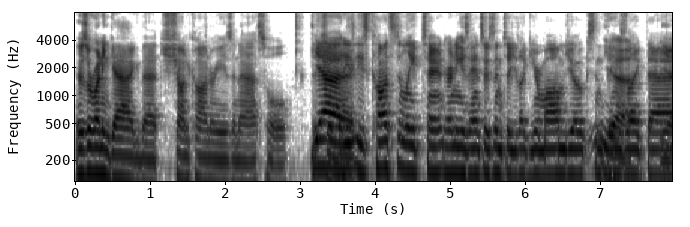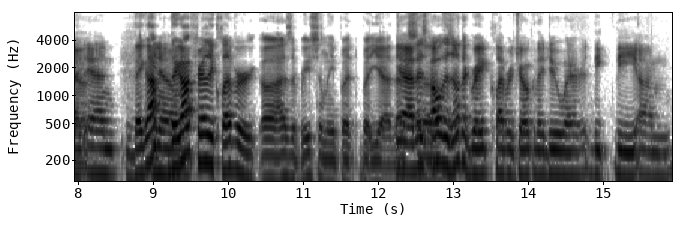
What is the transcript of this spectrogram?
There's a running gag that Sean Connery is an asshole. yeah and he's, he's constantly turn turning his answers into like your mom jokes and things Yeah, like that yeah. and they got you know- they got fairly clever uh, as of recently, but but yeah, that's, yeah there's uh, oh there's another great clever joke they do where the the um,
